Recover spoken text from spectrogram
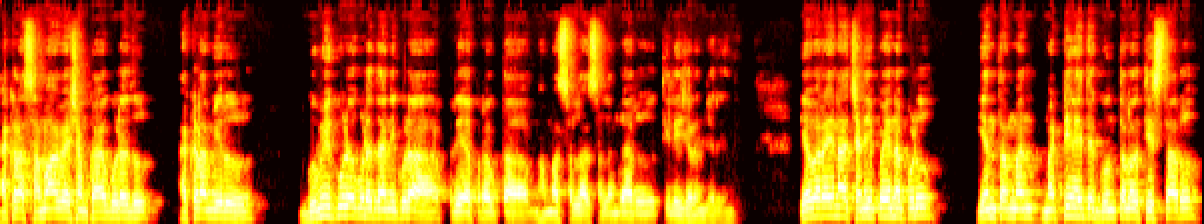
అక్కడ సమావేశం కాకూడదు. అక్కడ మీరు గుమి కూడకూడదని కూడా ప్రియ ప్రవక్త మహమ్మద్ సల్లా సల్లం గారు తెలియజేయడం జరిగింది. ఎవరైనా చనిపోయినప్పుడు ఎంత మన్ మట్టినైతే గుంతలో తీస్తారో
